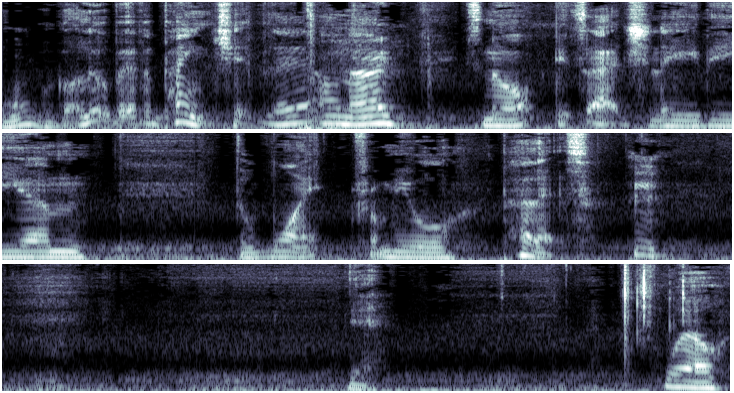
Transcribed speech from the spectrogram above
Oh, we've got a little bit of a paint chip there. Oh no, it's not. It's actually the um, the white from your pellets. yeah. Well,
